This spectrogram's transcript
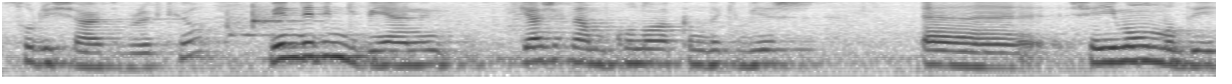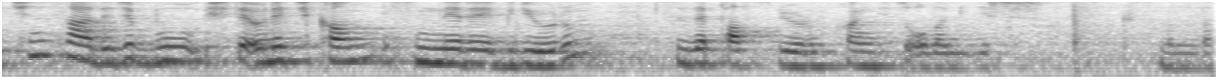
soru işareti bırakıyor. Benim dediğim gibi yani gerçekten bu konu hakkındaki bir e, şeyim olmadığı için sadece bu işte öne çıkan isimleri biliyorum. Size paslıyorum hangisi olabilir kısmında.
